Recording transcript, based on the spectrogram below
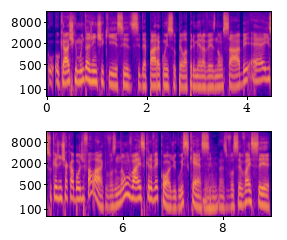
o que eu acho que muita gente que se, se depara com isso pela primeira vez não sabe é isso que a gente acabou de falar, que você não vai escrever código, esquece. Uhum. Né? Se você vai ser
